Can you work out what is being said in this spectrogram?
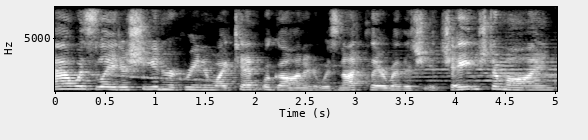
Hours later, she and her green and white tent were gone, and it was not clear whether she had changed her mind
